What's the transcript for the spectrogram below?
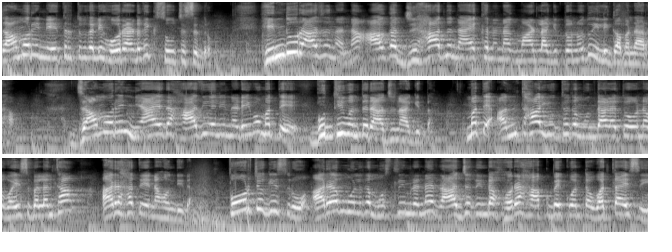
ಜಾಮೋರಿ ನೇತೃತ್ವದಲ್ಲಿ ಹೋರಾಡೋದಕ್ಕೆ ಸೂಚಿಸಿದ್ರು. ಹಿಂದೂ ರಾಜನನ್ನ ಆಗ ಜಿಹಾದ್ ನಾಯಕನನ್ನಾಗಿ ಮಾಡಲಾಗಿತ್ತು ಅನ್ನೋದು ಇಲ್ಲಿ ಗಮನಾರ್ಹ. ಜಾಮೋರಿನ್ ನ್ಯಾಯದ ಹಾದಿಯಲ್ಲಿ ನಡೆಯುವ ಮತ್ತೆ ಬುದ್ಧಿವಂತ ರಾಜನಾಗಿದ್ದ. ಮತ್ತೆ ಅಂಥ ಯುದ್ಧದ ಮುಂದಾಳತ್ವವನ್ನು ವಹಿಸಬಲ್ಲಂಥ ಅರ್ಹತೆಯನ್ನು ಹೊಂದಿದ. ಪೋರ್ಚುಗೀಸರು ಅರಬ್ ಮೂಲದ ಮುಸ್ಲಿಮರನ್ನ ರಾಜ್ಯದಿಂದ ಹೊರ ಹಾಕಬೇಕು ಅಂತ ಒತ್ತಾಯಿಸಿ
